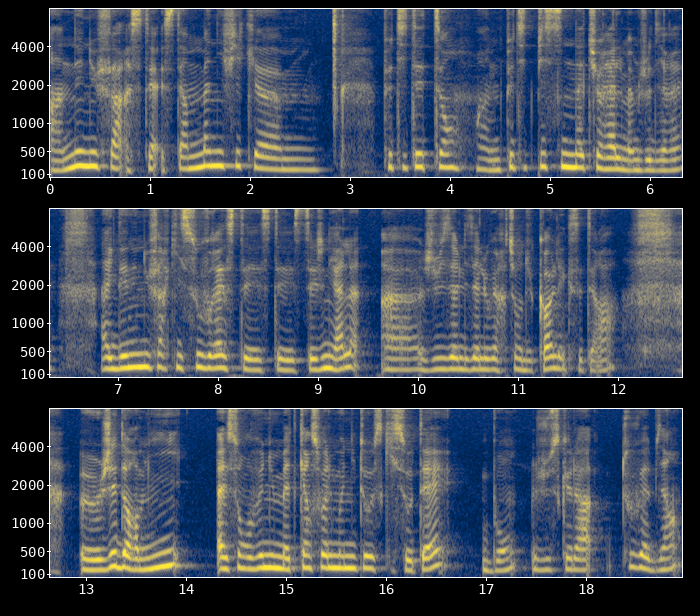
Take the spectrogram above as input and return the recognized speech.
un nénuphar. C'était un magnifique euh, petit étang, une petite piscine naturelle même, je dirais, avec des nénuphars qui s'ouvraient, c'était génial. Euh, je visualisais l'ouverture du col, etc. Euh, j'ai dormi. Elles sont revenues me mettre qu'un le monitos qui sautait. Bon, jusque-là, tout va bien.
